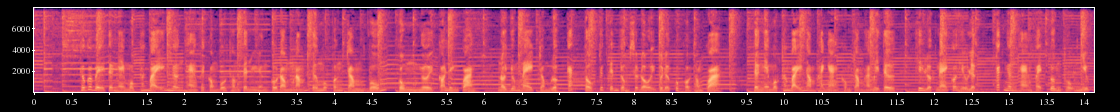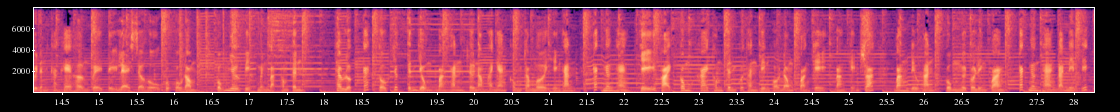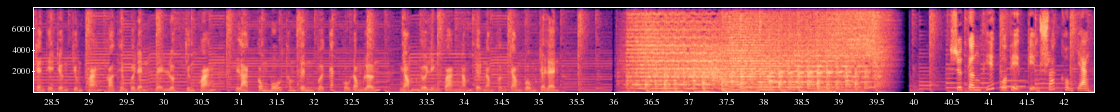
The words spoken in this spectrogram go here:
Thưa quý vị, từ ngày 1 tháng 7, ngân hàng phải công bố thông tin những cổ đông nắm từ 1% vốn cùng người có liên quan. Nội dung này trong luật các tổ chức tín dụng sửa đổi vừa được Quốc hội thông qua. Từ ngày 1 tháng 7 năm 2024, khi luật này có hiệu lực, các ngân hàng phải tuân thủ nhiều quy định khắc khe hơn về tỷ lệ sở hữu của cổ đông cũng như việc minh bạch thông tin. Theo luật các tổ chức tín dụng ban hành từ năm 2010 hiện hành, các ngân hàng chỉ phải công khai thông tin của thành viên hội đồng quản trị, ban kiểm soát, ban điều hành cùng người có liên quan. Các ngân hàng đã niêm yết trên thị trường chứng khoán có thêm quy định về luật chứng khoán là công bố thông tin với các cổ đông lớn, nhóm người liên quan nắm từ 5% vốn trở lên. Sự cần thiết của việc kiểm soát không gian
